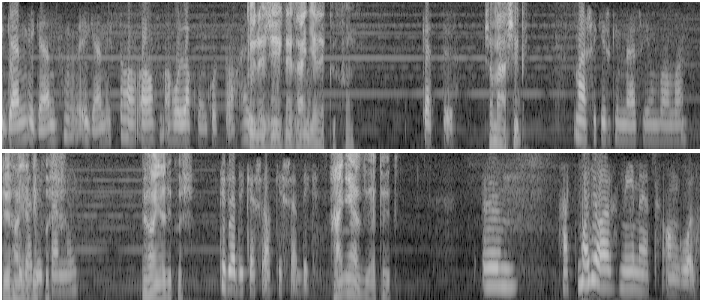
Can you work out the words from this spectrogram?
igen, igen, igen, itt a, a, ahol lakunk, ott a helyi. Körözsieknek hány gyerekük van? Kettő. És a másik? Másik is gimnáziumban van. Ő hanyadikos? Még. Ő hanyadikos? Tizedikes a kisebbik. Hány nyelvűek ők? Öm, hát magyar, német, angol.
